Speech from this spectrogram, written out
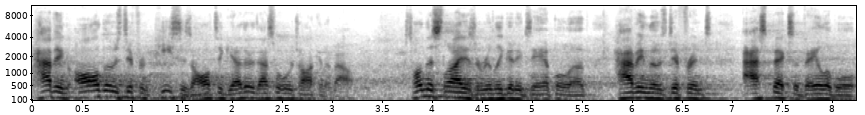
Having all those different pieces all together, that's what we're talking about. So on this slide is a really good example of having those different aspects available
